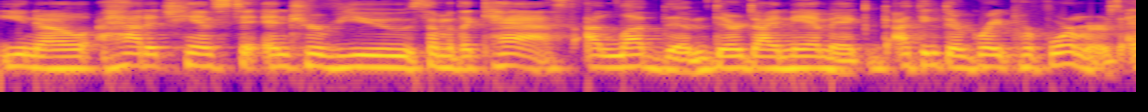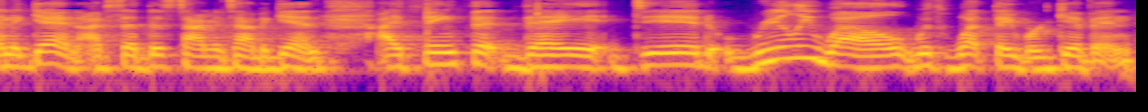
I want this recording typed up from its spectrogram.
you know, had a chance to interview some some of the cast. I love them. They're dynamic. I think they're great performers. And again, I've said this time and time again, I think that they did really well with what they were given.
